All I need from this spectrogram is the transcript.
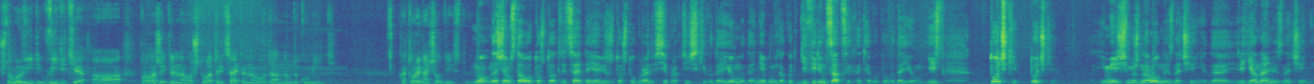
Что вы види- видите а, положительного, что отрицательного в данном документе, который начал действовать? Ну, начнем с того, то, что отрицательно я вижу то, что убрали все практически водоемы, да, не было никакой дифференциации хотя бы по водоемам. Есть точки, точки, имеющие международные значения, да, и региональные значения.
